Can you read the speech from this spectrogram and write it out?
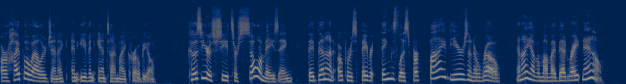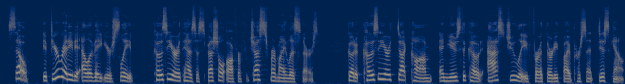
are hypoallergenic, and even antimicrobial. Cozy Earth sheets are so amazing. They've been on Oprah's favorite things list for five years in a row, and I have them on my bed right now. So, if you're ready to elevate your sleep, Cozy Earth has a special offer for just for my listeners. Go to cozyearth.com and use the code AskJulie for a 35% discount.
